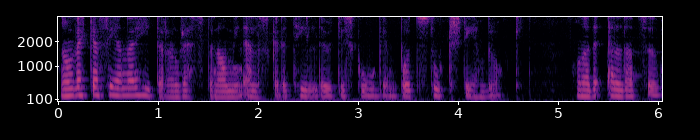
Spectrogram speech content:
Någon vecka senare hittade de resterna av min älskade Tilde ute i skogen på ett stort stenblock. Hon hade eldats upp.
